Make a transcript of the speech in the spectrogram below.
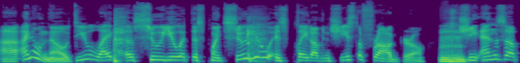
Uh, I don't know. Do you like uh, Tsuyu at this point? Tsuyu is played off and she's the frog girl. Mm-hmm. She ends up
